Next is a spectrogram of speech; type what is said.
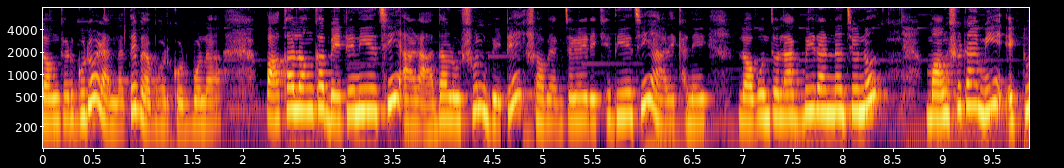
লঙ্কার গুঁড়ো রান্নাতে ব্যবহার করব না। পাকা লঙ্কা বেটে নিয়েছি, আর আদা, রসুন বেটে সব এক জায়গায় রেখে দিয়েছি, আর এখানে লবণ তো লাগবেই রান্নার জন্য। মাংসটা আমি একটু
